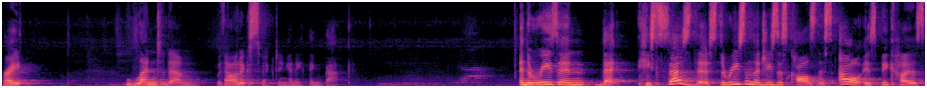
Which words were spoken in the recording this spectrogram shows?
right? Lend to them without expecting anything back. And the reason that he says this, the reason that Jesus calls this out, is because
